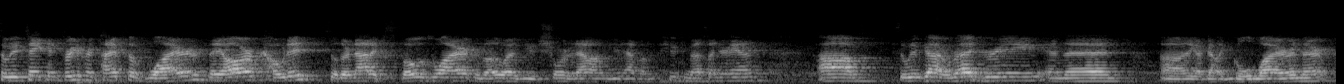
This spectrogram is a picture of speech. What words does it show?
So we've taken three different types of wire. They are coated, so they're not exposed wire, because otherwise you'd short it out and you'd have a huge mess on your hands. Um, so we've got red, green, and then uh, I've got like gold wire in there.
